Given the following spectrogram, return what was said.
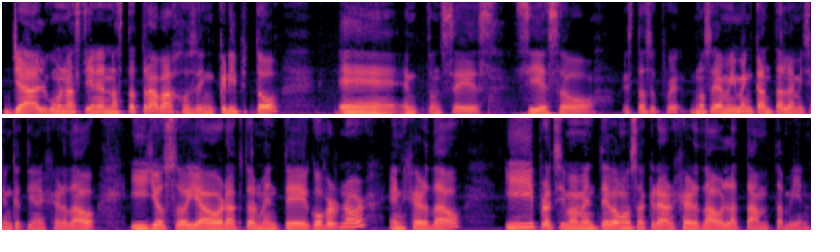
ya algunas tienen hasta trabajos en cripto, eh, entonces sí, eso está súper, no sé, a mí me encanta la misión que tiene Herdao y yo soy ahora actualmente governor en Herdao y próximamente vamos a crear Herdao Latam también.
